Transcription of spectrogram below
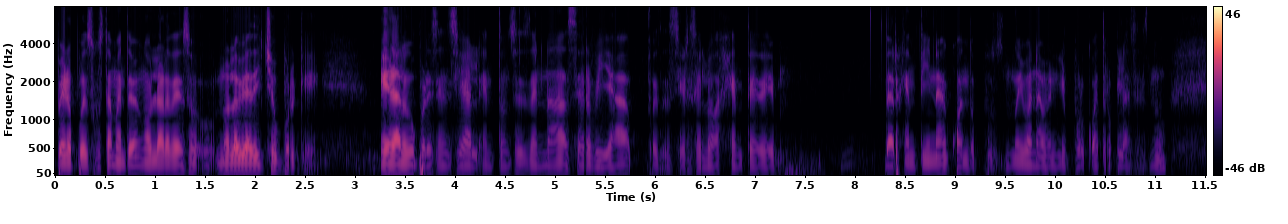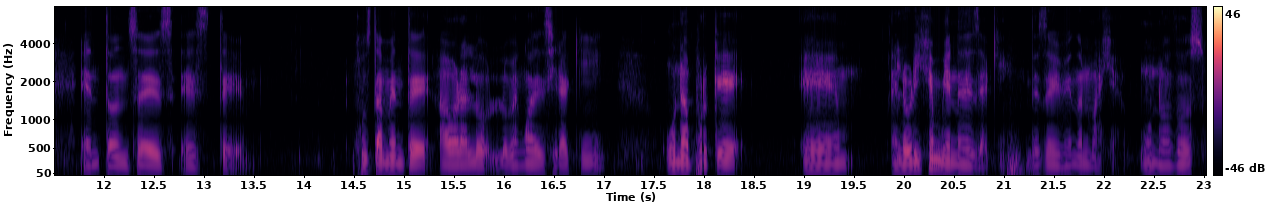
pero pues justamente vengo a hablar de eso. No lo había dicho porque era algo presencial, entonces de nada servía pues decírselo a gente de, de Argentina cuando pues no iban a venir por cuatro clases, ¿no? Entonces, este, justamente ahora lo, vengo a decir aquí. Una, porque eh, el origen viene desde aquí, desde Viviendo en Magia. Uno, dos.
